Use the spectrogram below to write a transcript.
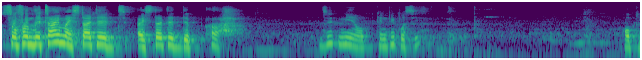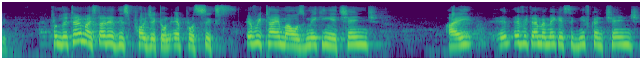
So from the time I started, I started the, uh, is it me or can people see? Hopefully. From the time I started this project on April 6th, every time I was making a change, I, every time I make a significant change,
